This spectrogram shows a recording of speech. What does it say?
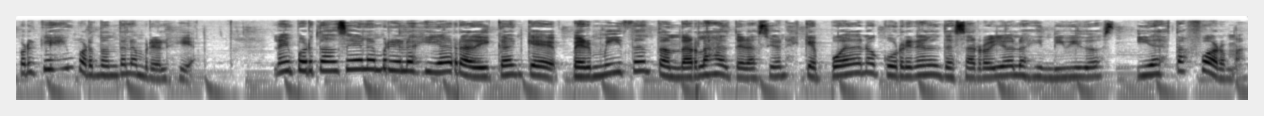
¿Por qué es importante la embriología? La importancia de la embriología radica en que permite entender las alteraciones que pueden ocurrir en el desarrollo de los individuos y de esta forma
